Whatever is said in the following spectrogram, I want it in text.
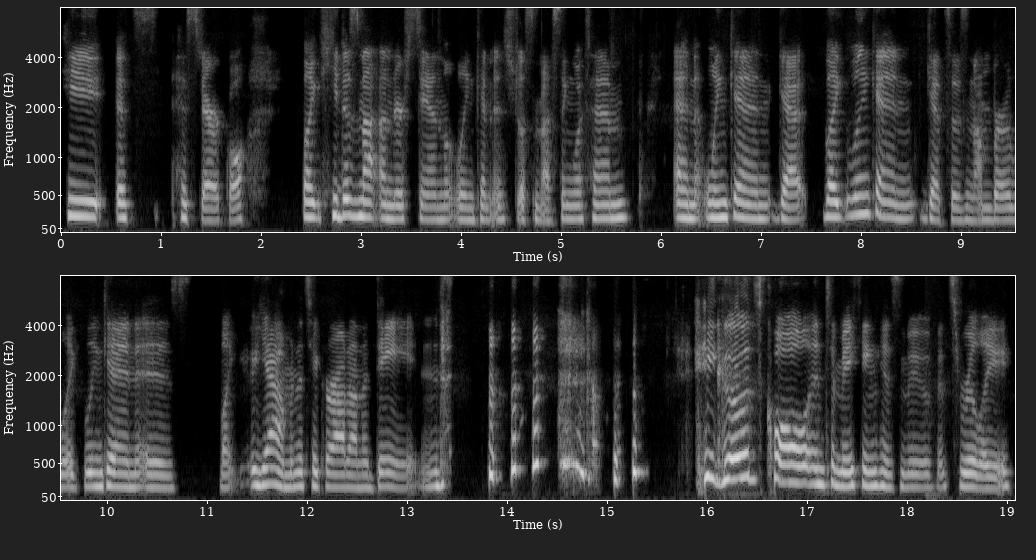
He it's hysterical. Like he does not understand that lincoln is just messing with him. And lincoln get like lincoln gets his number. Like lincoln is like yeah i'm gonna take her out on a date. And he goads cole into making his move. It's really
